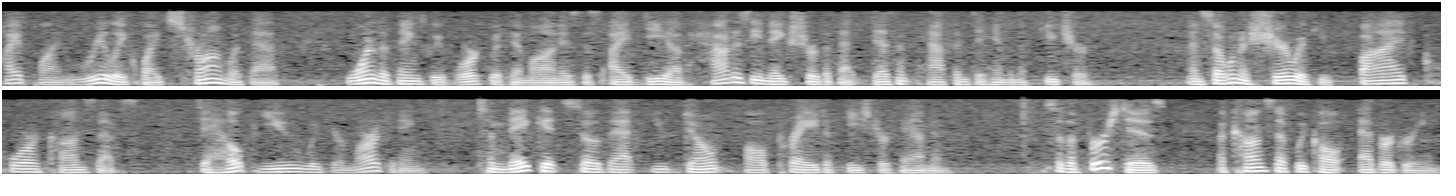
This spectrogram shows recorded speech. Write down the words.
pipeline really quite strong with that. One of the things we've worked with him on is this idea of how does he make sure that that doesn't happen to him in the future. And so I want to share with you five core concepts to help you with your marketing to make it so that you don't fall prey to feast or famine. So the first is a concept we call evergreen.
